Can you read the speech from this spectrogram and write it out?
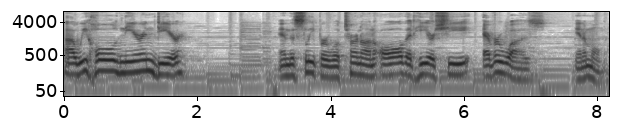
uh, we hold near and dear, and the sleeper will turn on all that he or she ever was in a moment.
